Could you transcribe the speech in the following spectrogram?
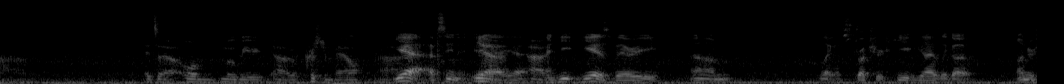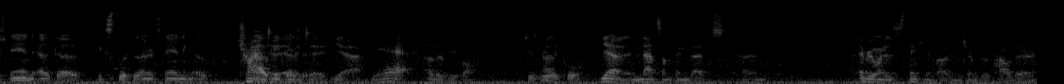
Um, it's an old movie uh, with Christian Bale. Uh, Yeah, I've seen it. Yeah, yeah, yeah. and he he has very um, like a structured. He, he has like a understand like a explicit understanding of trying to imitate It. yeah Yeah, other people. which is really cool. Yeah, and that's something that uh, everyone is thinking about in terms of how they're,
